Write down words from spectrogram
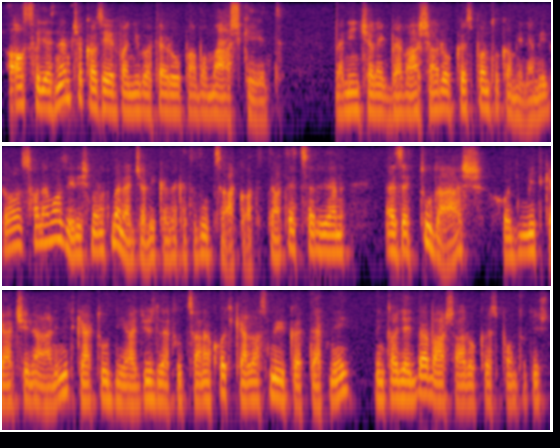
Az, hogy ez nem csak azért van Nyugat-Európában másként, mert nincsenek bevásárlóközpontok, ami nem igaz, hanem azért is, mert ott menedzselik ezeket az utcákat. Tehát egyszerűen ez egy tudás, hogy mit kell csinálni, mit kell tudni egy üzletutcának, hogy kell azt működtetni, mint ahogy egy bevásárlóközpontot is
